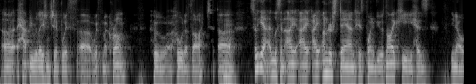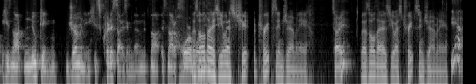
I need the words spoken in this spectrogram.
uh, happy relationship with uh, with Macron, who uh, who would have thought? Mm. So yeah, listen, I, I I understand his point of view. It's not like he has you know he's not nuking Germany. He's criticizing them. It's not it's not a horrible. There's all those U.S. troops in Germany. Sorry. There's all those U.S. troops in Germany. Yeah,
